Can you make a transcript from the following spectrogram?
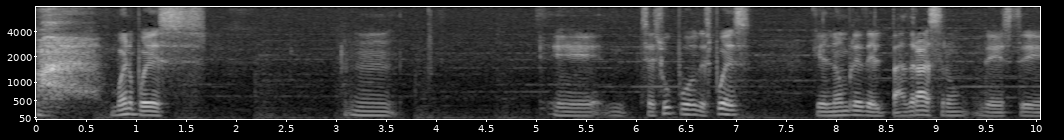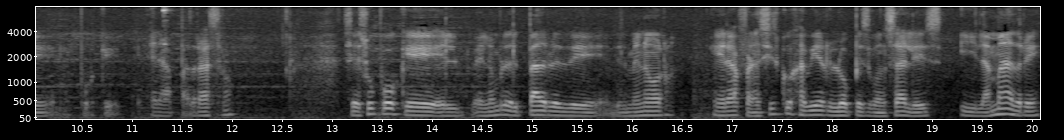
Bueno, pues mm, eh, se supo después que el nombre del padrastro de este, porque era padrastro, se supo que el, nombre del padre del menor era Francisco Javier López González y la madre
